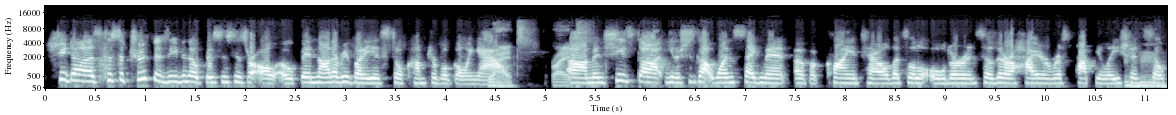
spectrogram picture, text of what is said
She does because the truth is, even though businesses are all open, not everybody is still comfortable going out. Right. Right. Um, and she's got, you know, she's got one segment of a clientele that's a little older, and so they're a higher risk population. Mm-hmm. So,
